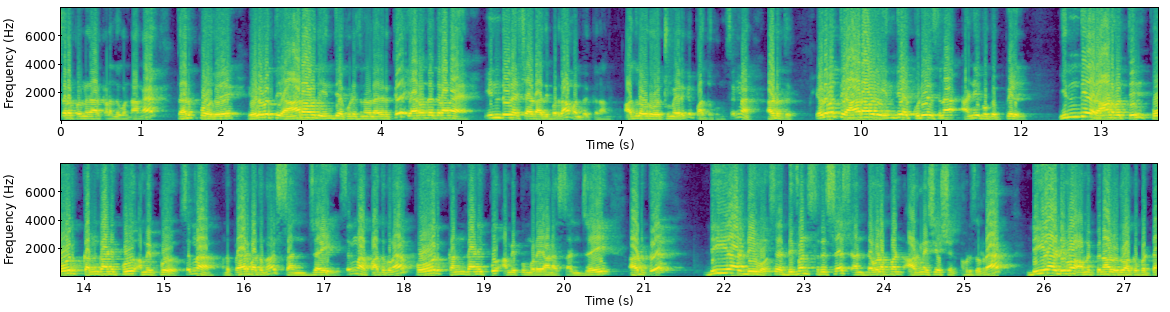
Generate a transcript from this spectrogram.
சிறப்பு விருந்தினர் கலந்து கொண்டாங்க. தற்போது எழுபத்தி ஆறாவது இந்திய குடியரசு விழாவிற்கு யார் வந்திருக்கிறாங்க? இந்தோனேஷியாவோட அதிபர் தான் வந்திருக்கிறாங்க. அதுல ஒரு ஒற்றுமை இருக்கு. பாத்துக்கோங்க சரிங்களா? அடுத்து எழுபத்தி ஆறாவது இந்திய குடியரசு தின அணிவகுப்பில் இந்திய ராணுவத்தின் போர் கண்காணிப்பு அமைப்பு. சரிங்களா? அந்த பெயர் பார்த்துக்கோங்க. சஞ்சய். சரிங்களா? பார்த்துக்கோங்க. போர் கண்காணிப்பு அமைப்பு முறையான சஞ்சய். அடுத்து DRDO defence research and development organisation அப்படின்னு சொல்ற டிஆர்டிஓ அமைப்பினால் உருவாக்கப்பட்ட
